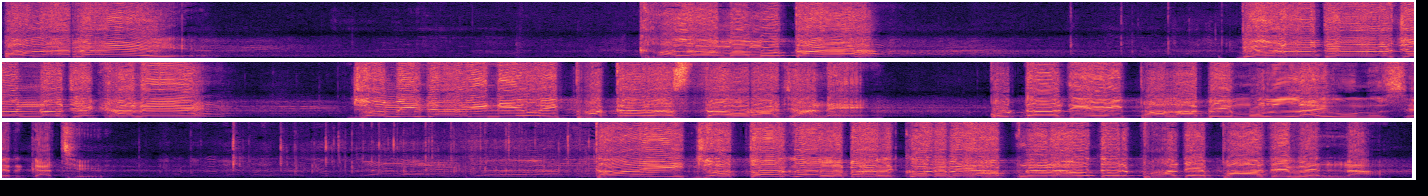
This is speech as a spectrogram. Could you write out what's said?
পালাবে। খালা মমতা, বেড়া দেওয়ার জন্য যেখানে জমি দেয়নি, ওই ফাঁকা রাস্তা ওরা জানে। ওটা দিয়েই পালাবে মোল্লাই উনুসের কাছে। তাই যত গোলমাল করবে, আপনারা ওদের ফাঁদে পা দেবেন না।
